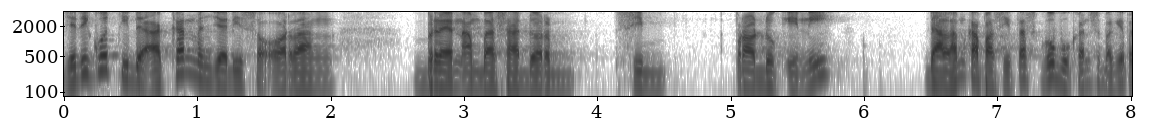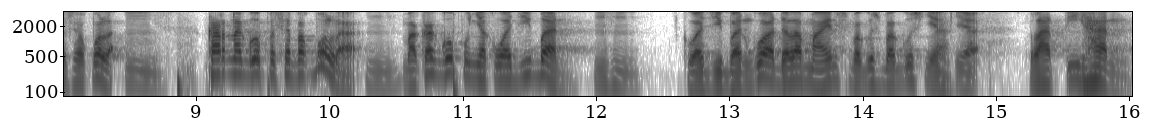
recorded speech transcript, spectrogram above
Jadi gue tidak akan menjadi seorang brand ambassador si produk ini dalam kapasitas gue bukan sebagai pesepak bola. Karena gue pesepak bola, maka gue punya kewajiban. Kewajiban gue adalah main sebagus-bagusnya. ya Latihan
